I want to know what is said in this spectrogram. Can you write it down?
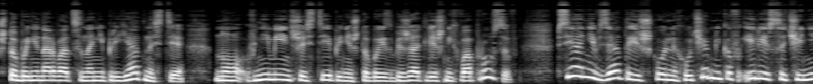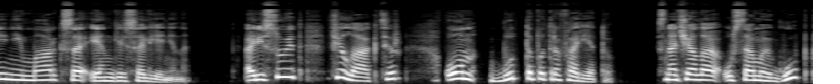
Чтобы не нарваться на неприятности, но в не меньшей степени, чтобы избежать лишних вопросов, все они взяты из школьных учебников или из сочинений Маркса, Энгельса, Ленина. А рисует филактер, он будто по трафарету. Сначала у самых губ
